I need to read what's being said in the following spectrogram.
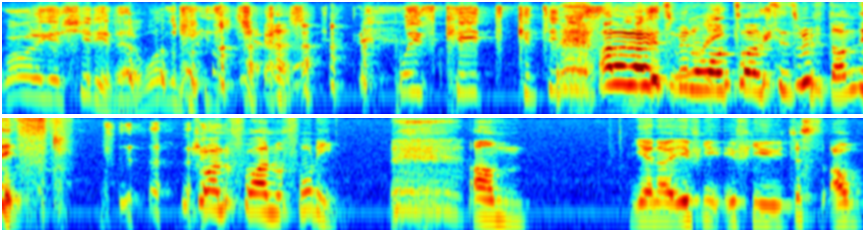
Why would I get shitty at that? It was a piece of trash. Please keep, continue. I don't know. It's been a long time since we've done this. Trying to find my footy. Um, yeah, no. If you if you just I'll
